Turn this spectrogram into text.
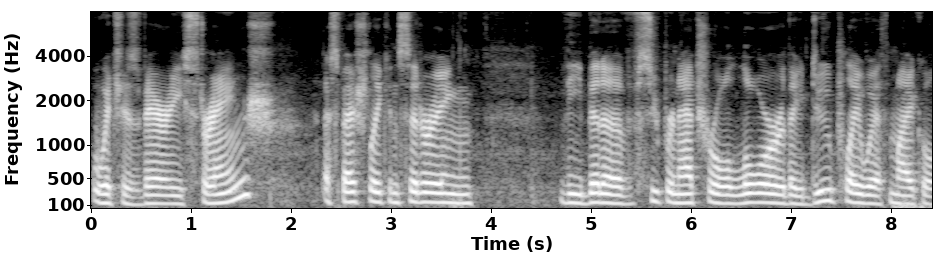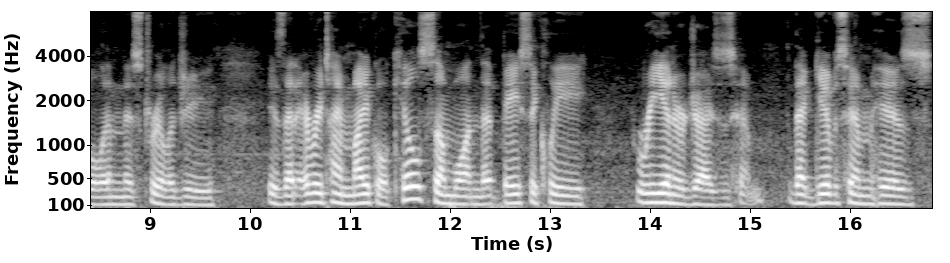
which is very strange, especially considering the bit of supernatural lore they do play with Michael in this trilogy is that every time Michael kills someone that basically re-energizes him that gives him his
